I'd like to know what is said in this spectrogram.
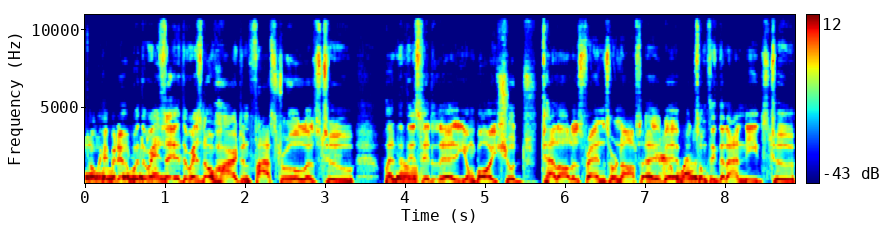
In, okay, but, uh, but the there is, uh, there is no hard and fast rule as to whether no. this little young boy should tell all his friends or not. well, something that Anne needs to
